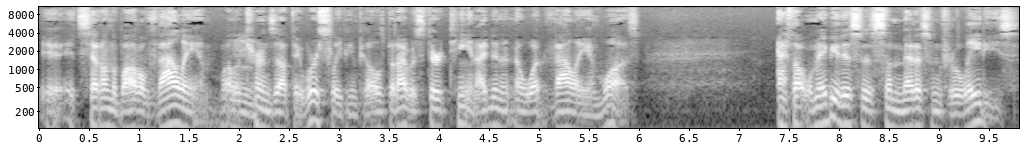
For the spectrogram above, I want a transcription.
It, it said on the bottle Valium. Well, mm. it turns out they were sleeping pills, but I was 13. I didn't know what Valium was. I thought, well, maybe this is some medicine for ladies,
